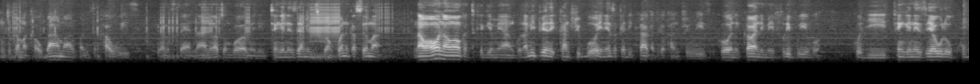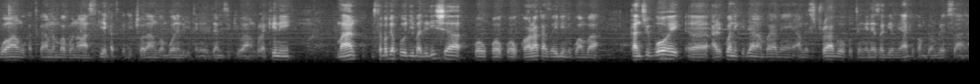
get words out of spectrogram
Mtu kama Kaubama alikuwa anajiita Kau Wizzy. You understand? Na ni watu ambao wamenitengenezea mimi mziki wangu. Kwa nikasema nawaona wao katika game yangu na mimi pia ni country boy inaweza kajikaa katika country wiz. Kwa hiyo nikawa nimeflip hivyo kujitengenezea ule ukubwa wangu katika namna ambavyo nawasikia katika jicho langu ambao nimejitengenezea mziki wangu. Lakini maana sababu ya kujibadilisha kwa kwa, kwa, kwa haraka zaidi ni kwamba Country Boy uh, alikuwa ni kijana ambaye ame, ame struggle kutengeneza game yake kwa muda mrefu sana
